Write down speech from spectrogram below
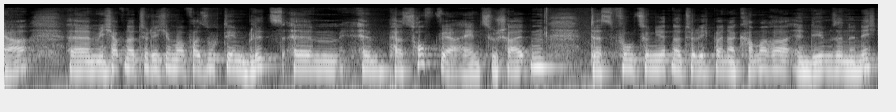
Ja, ähm, ich habe natürlich immer versucht, den Blitz ähm, ähm, per Software einzuschalten. Das funktioniert natürlich bei einer Kamera in dem Sinne nicht.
